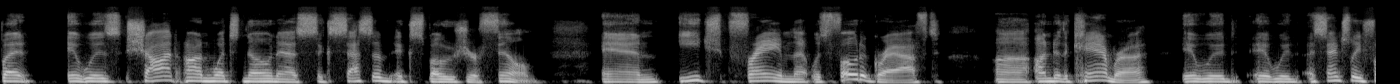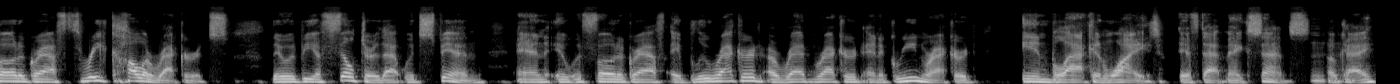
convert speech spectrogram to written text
But it was shot on what's known as successive exposure film. And each frame that was photographed uh, under the camera, it would it would essentially photograph three color records. There would be a filter that would spin, and it would photograph a blue record, a red record, and a green record in black and white, if that makes sense. Mhm. Okay.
